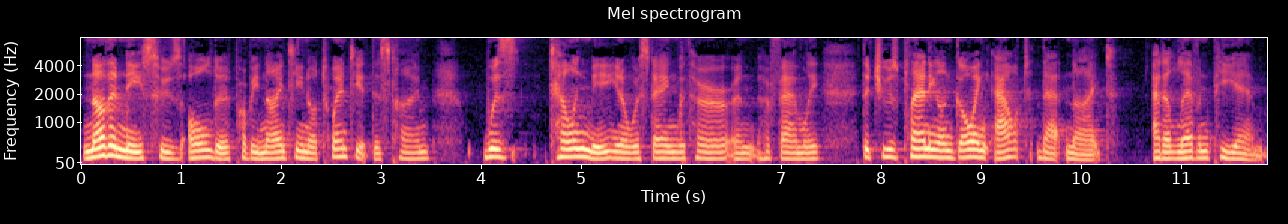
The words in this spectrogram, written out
another niece who's older, probably 19 or 20 at this time, was telling me, you know, we're staying with her and her family, that she was planning on going out that night at 11 p.m.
